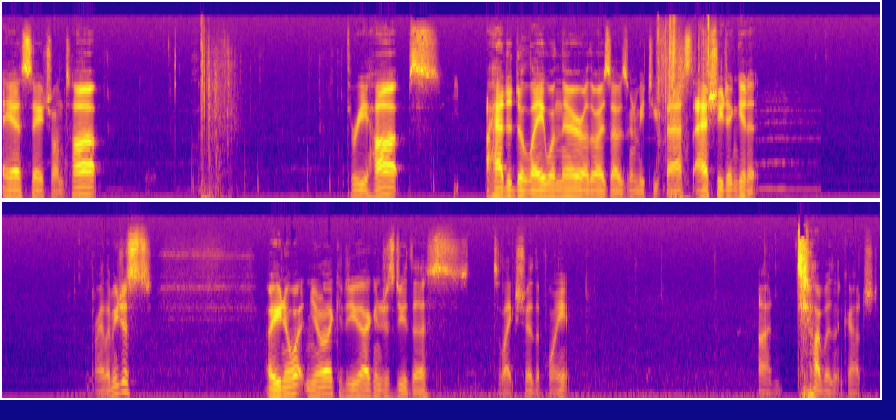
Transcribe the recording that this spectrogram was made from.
ASH on top. Three hops. I had to delay one there, otherwise I was going to be too fast. I actually didn't get it. Alright, let me just... Oh, you know what? You know what I could do? I can just do this to, like, show the point. Uh, I wasn't crouched.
